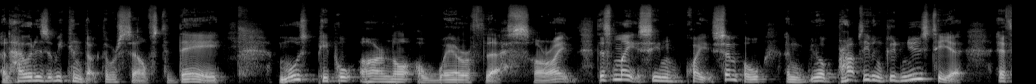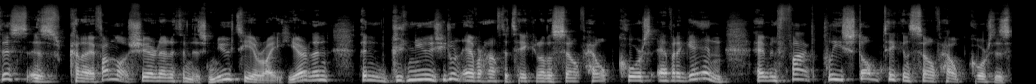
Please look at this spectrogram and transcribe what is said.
and how it is that we conduct ourselves today. Most people are not aware of this. All right, this might seem quite simple, and you know perhaps even good news to you. If this is kind of if I'm not sharing anything that's new to you right here, then then good news. You don't ever have to take another self-help course ever again. Um, in fact, please stop taking self-help courses.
